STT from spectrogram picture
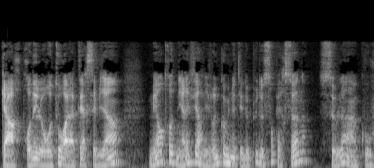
Car prôner le retour à la terre c'est bien, mais entretenir et faire vivre une communauté de plus de 100 personnes, cela a un coût.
